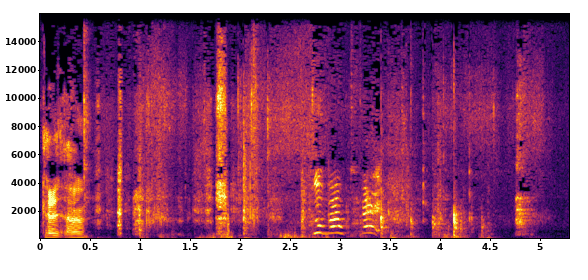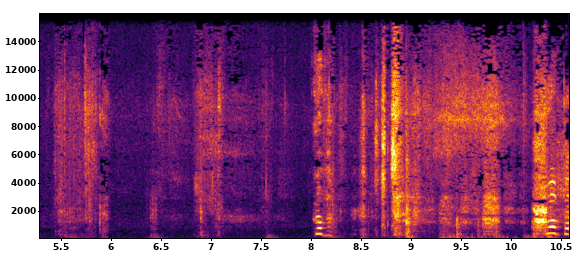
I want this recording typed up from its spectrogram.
Get it though. Go, Bo, get it. Go, Bo. Go, Bo.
